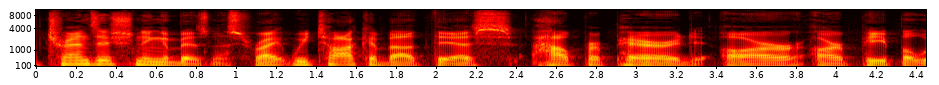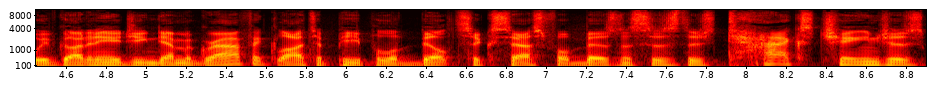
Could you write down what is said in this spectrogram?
transitioning a business, right? We talk about this. How prepared are our people? We've got an aging demographic. Lots of people have built successful businesses. There's tax changes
